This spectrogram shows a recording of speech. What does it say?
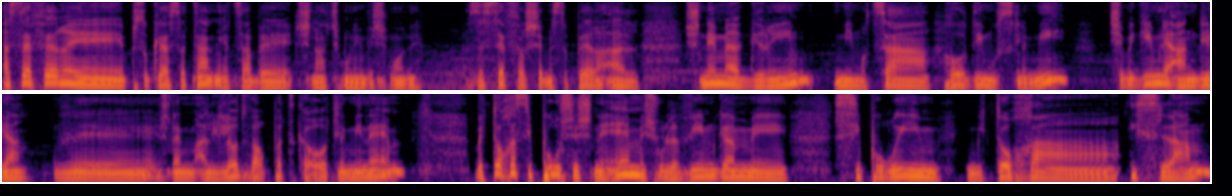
הספר uh, פסוקי השטן יצא בשנת 88. זה ספר שמספר על שני מהגרים ממוצא הודי מוסלמי שמגיעים לאנגליה, ויש להם עלילות והרפתקאות למיניהם. בתוך הסיפור ששניהם משולבים גם uh, סיפורים מתוך האסלאם.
